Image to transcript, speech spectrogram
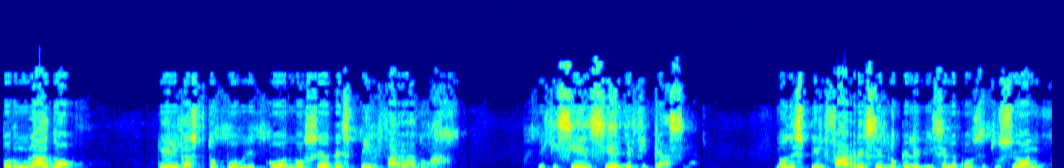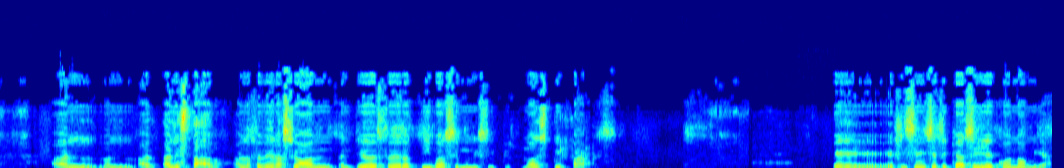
por un lado, que el gasto público no sea despilfarrador, eficiencia y eficacia. No despilfarres, es lo que le dice la Constitución al, Estado, a la federación, entidades federativas y municipios. No despilfarres. Eh, eficiencia, eficacia y economía.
